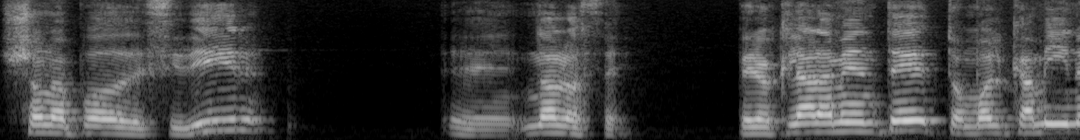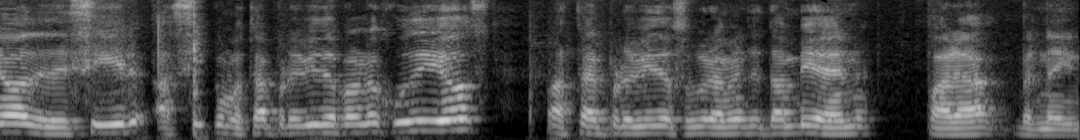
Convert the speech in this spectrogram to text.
yo no puedo decidir, eh, no lo sé pero claramente tomó el camino de decir, así como está prohibido para los judíos, va a estar prohibido seguramente también para Bernay.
